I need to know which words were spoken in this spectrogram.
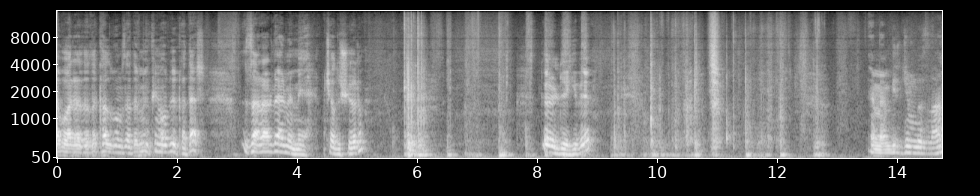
Tabi bu arada da kalıbımıza da mümkün olduğu kadar zarar vermemeye çalışıyorum. Görüldüğü gibi hemen bir cımbızla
